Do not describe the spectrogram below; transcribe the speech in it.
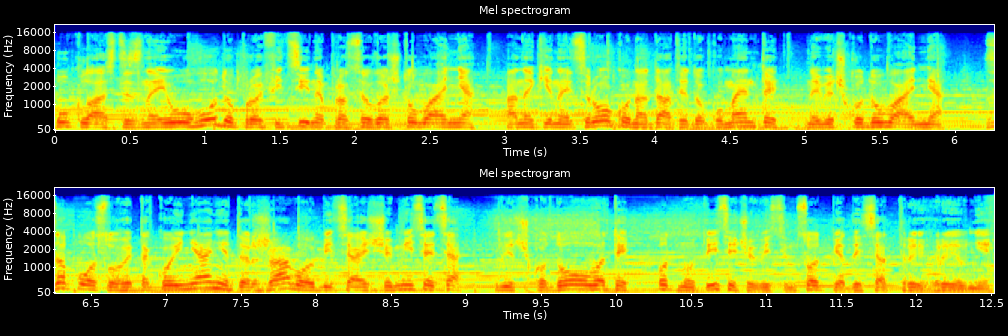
укласти з нею угоду про офіційне працевлаштування, а на кінець року надати документи на відшкодування. За послуги такої няні держава обіцяє щомісяця відшкодовувати 1853 гривні.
